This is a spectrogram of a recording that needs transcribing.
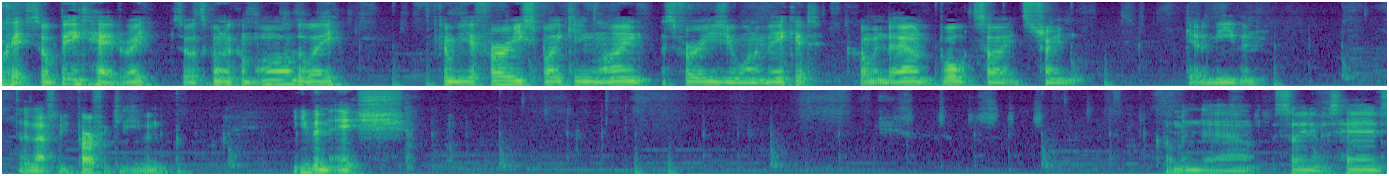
Okay, so big head, right? So it's going to come all the way. Can be a furry spiking line, as furry as you want to make it. Coming down both sides, trying to get them even. Doesn't have to be perfectly even, even-ish. Coming down side of his head.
